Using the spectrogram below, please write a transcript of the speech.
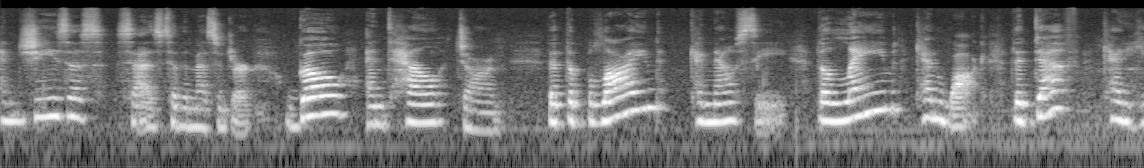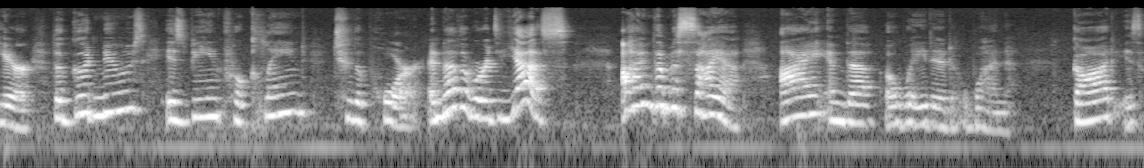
And Jesus says to the messenger, Go and tell John that the blind can now see, the lame can walk, the deaf can hear. The good news is being proclaimed to the poor. In other words, yes, I'm the Messiah. I am the awaited one. God is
